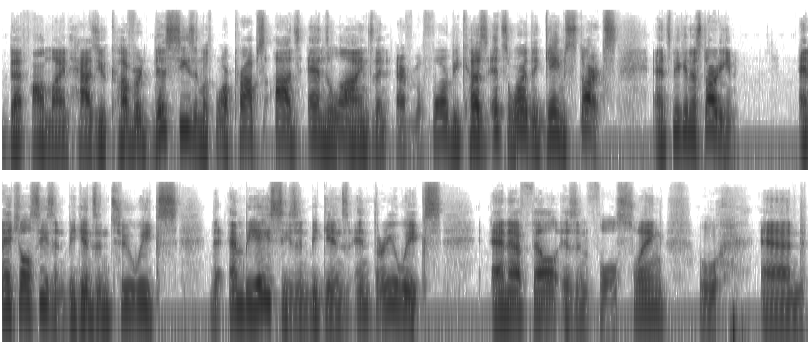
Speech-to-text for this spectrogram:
Bet Online has you covered this season with more props, odds, and lines than ever before because it's where the game starts. And speaking of starting, NHL season begins in two weeks. The NBA season begins in three weeks. NFL is in full swing. Ooh, and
